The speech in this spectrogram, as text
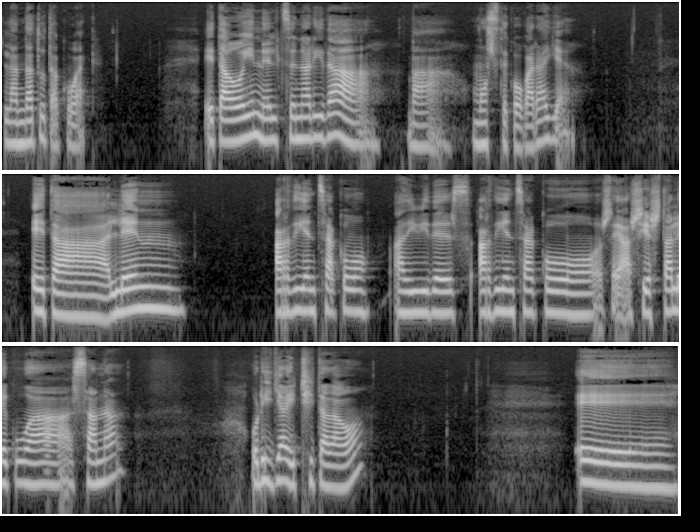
landatutakoak. Eta oin heltzen ari da, ba, mosteko garaia eta lehen ardientzako adibidez, ardientzako, osea, siestalekua sana, hori ja itxita dago. E,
